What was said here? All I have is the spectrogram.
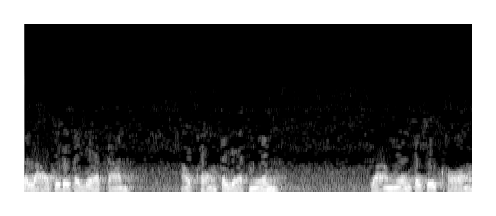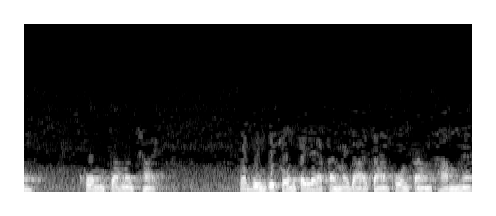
ตลาดจะได้ไปแลกกัน เอาของไปแลกเงิน แล้วเอาเงินไปซื้อของคงจะไม่ใช่ถ้าบุญกุศลไปแลกกันไม่ได้ต่างคนต่างทำนะ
